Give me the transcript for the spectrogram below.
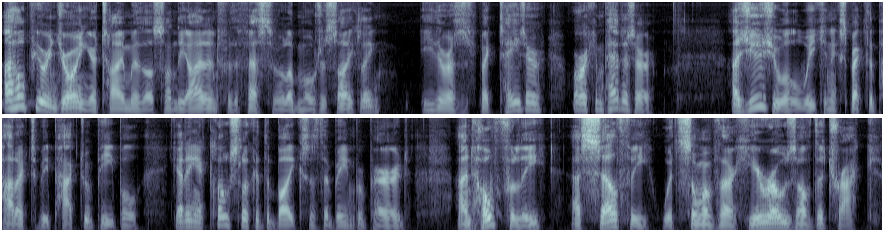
I hope you're enjoying your time with us on the island for the Festival of Motorcycling, either as a spectator or a competitor. As usual, we can expect the paddock to be packed with people, getting a close look at the bikes as they're being prepared, and hopefully a selfie with some of their heroes of the track.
